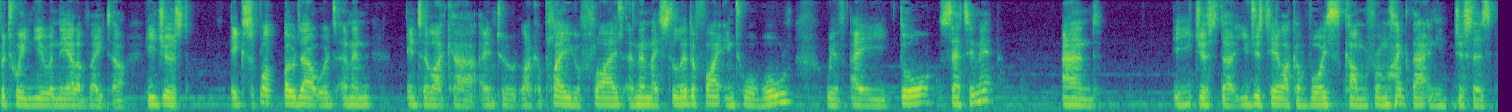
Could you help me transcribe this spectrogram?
between you and the elevator he just explodes outwards and then into like a into like a plague of flies, and then they solidify into a wall with a door set in it, and he just uh, you just hear like a voice come from like that, and he just says,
